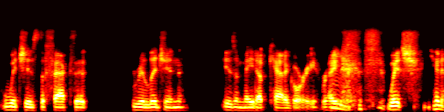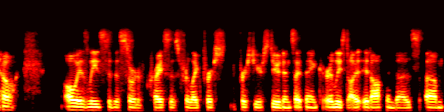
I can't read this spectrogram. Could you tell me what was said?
which is the fact that religion is a made up category, right? which, you know, always leads to this sort of crisis for like first first year students i think or at least it often does um,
